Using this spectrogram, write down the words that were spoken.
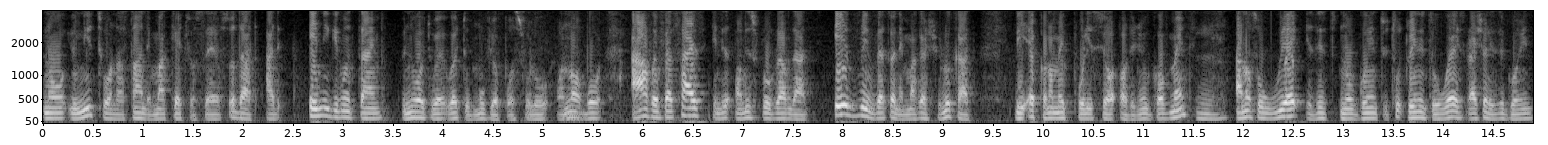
you know, you need to understand the market yourself so that at any given time, you know where, to move your portfolio or not. But I have emphasized on this program that every investor in the market should look at the economic policy of, the new government mm. and also where is it you know, going to, to, to where actually is it going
